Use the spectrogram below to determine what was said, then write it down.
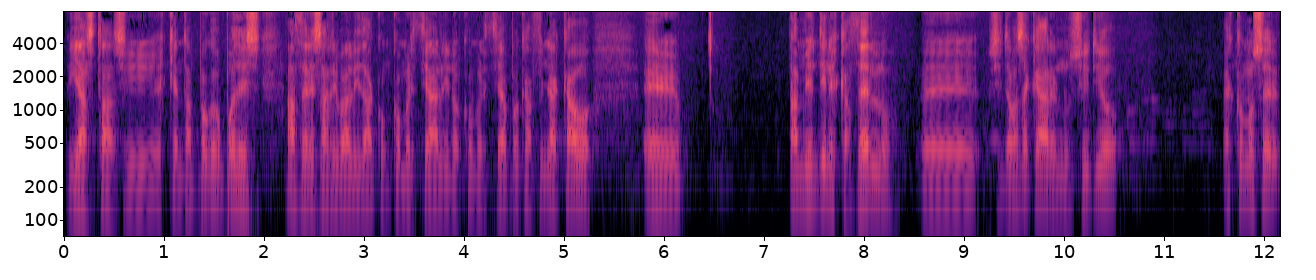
Y ya está, si, es que tampoco puedes hacer esa rivalidad con comercial y no comercial, porque al fin y al cabo eh, también tienes que hacerlo. Eh, si te vas a quedar en un sitio, es como ser,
